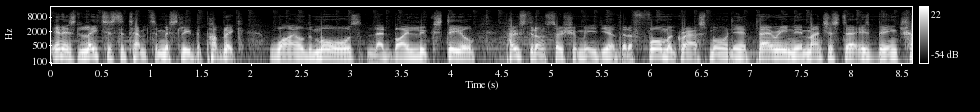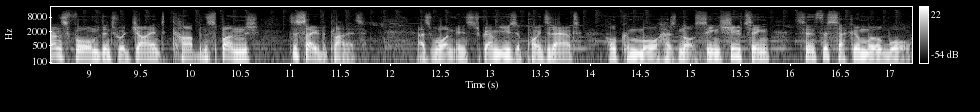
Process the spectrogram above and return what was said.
In its latest attempt to mislead the public, Wild Moors, led by Luke Steele, posted on social media that a former grouse moor near Bury, near Manchester, is being transformed into a giant carbon sponge to save the planet. As one Instagram user pointed out, Holcombe Moor has not seen shooting since the Second World War.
